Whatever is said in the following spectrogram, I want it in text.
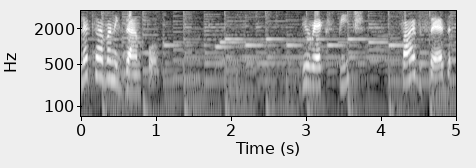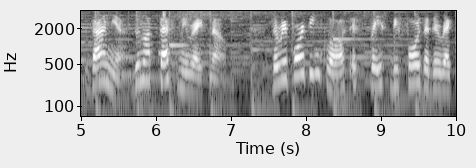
Let's have an example. Direct speech 5 said, Vanya, do not test me right now. The reporting clause is placed before the direct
